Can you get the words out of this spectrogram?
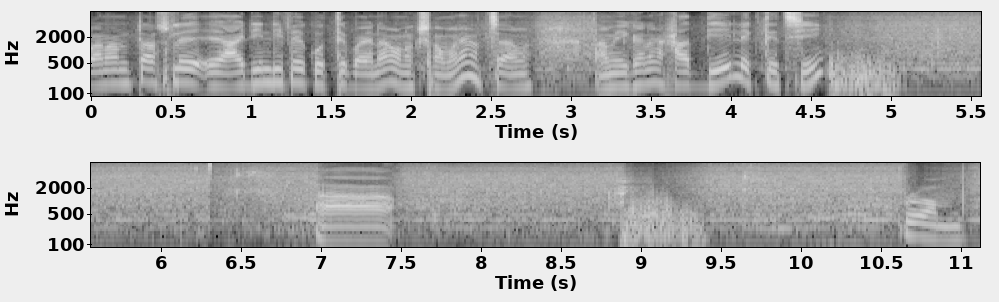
বানানটা আসলে আইডেন্টিফাই করতে পারে না অনেক সময়। আচ্ছা আমি এখানে হাত দিয়েই লিখতেছি। প্রম্পট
